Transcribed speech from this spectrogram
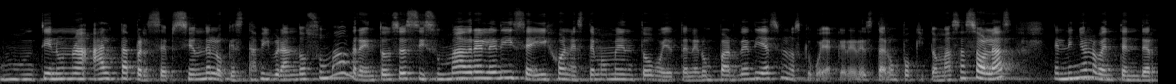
mm, tienen una alta percepción de lo que está vibrando su madre. Entonces, si su madre le dice, hijo, en este momento voy a tener un par de días en los que voy a querer estar un poquito más a solas, el niño lo va a entender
